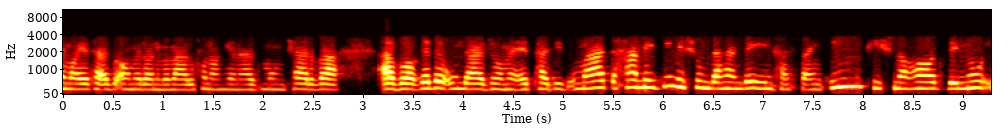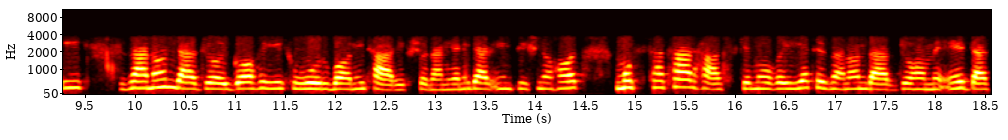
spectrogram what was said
حمایت از آمران به معروف و از منکر و عواقب اون در جامعه پدید اومد. همگی نشون دهنده این هستند این پیشنهاد به نوعی زنان در جایگاه یک قربانی تعریف شدن. یعنی در این پیشنهاد مستطر هست که موقعیت زنان در جامعه در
